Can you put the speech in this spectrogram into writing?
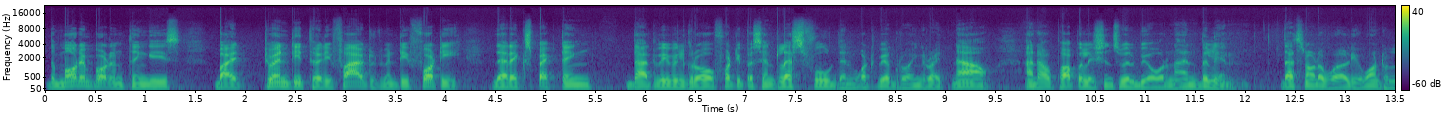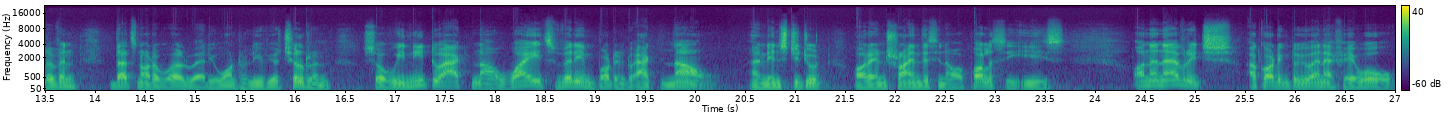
the more important thing is, by 2035 to 2040, they're expecting that we will grow forty percent less food than what we are growing right now, and our populations will be over nine billion. That's not a world you want to live in, that's not a world where you want to leave your children. So we need to act now. Why it's very important to act now and institute or enshrine this in our policy is, on an average, according to UNFAO,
